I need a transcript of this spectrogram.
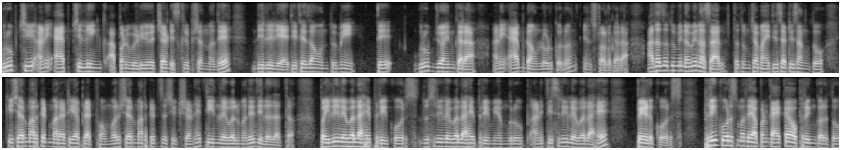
ग्रुपची आणि ॲपची लिंक आपण व्हिडिओच्या डिस्क्रिप्शनमध्ये दिलेली आहे. तिथे जाऊन तुम्ही ते ग्रुप जॉईन करा आणि ॲप डाउनलोड करून इन्स्टॉल करा. आता जर तुम्ही नवीन असाल तर तुमच्या माहितीसाठी सांगतो की शेअर मार्केट मराठी या प्लॅटफॉर्मवर शेअर मार्केटचं शिक्षण हे तीन लेवलमध्ये दिलं जातं. पहिली लेवल आहे फ्री कोर्स दुसरी लेवल आहे प्रीमियम ग्रुप आणि तिसरी लेवल आहे पेड कोर्स फ्री कोर्समध्ये आपण काय काय ऑफरिंग करतो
